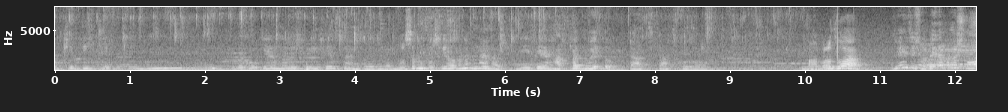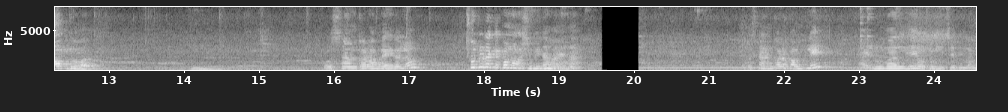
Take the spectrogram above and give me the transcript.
ওকে দেখলে দেখো কিরম ভাবে শুয়ে শুয়ে স্নান করে দিলাম। বসানো বসি হবে না? না না হাত ধুয়ে তো টাচ টাচ করব না। পাগল ধোয়া? ধুয়েছি সবাই দেখো সব ধোয়া। হুম। স্নান করা হয়ে গেল। ছোটটাকে কোনো অসুবিধা হয় না। স্নান করা কমপ্লিট আর রুমাল দিয়ে ওকে মুছে দিলাম।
